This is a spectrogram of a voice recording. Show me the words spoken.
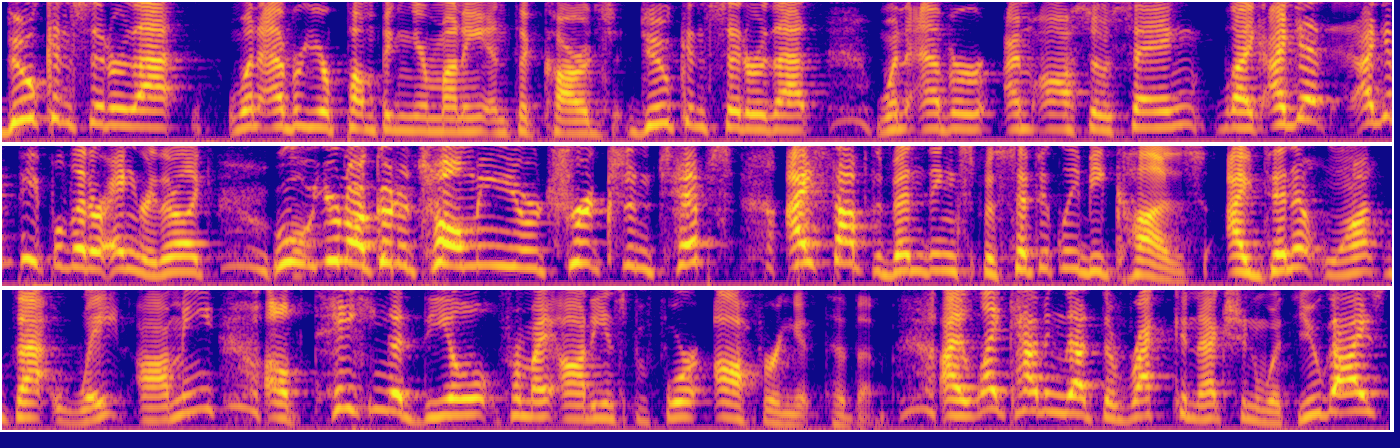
Do consider that whenever you're pumping your money into cards. Do consider that whenever I'm also saying, like, I get I get people that are angry. They're like, "Oh, you're not gonna tell me your tricks and tips." I stopped vending specifically because I didn't want that weight on me of taking a deal from my audience before offering it to them. I like having that direct connection with you guys,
